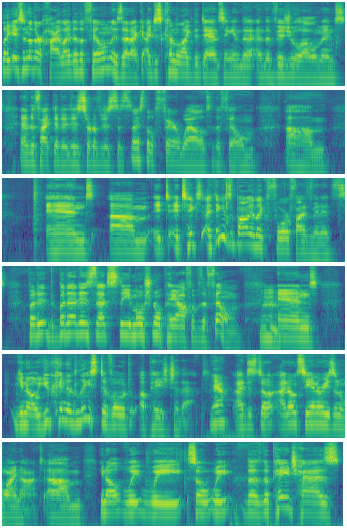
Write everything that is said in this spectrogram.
like it's another highlight of the film is that I, I just kind of like the dancing and the and the visual elements and the fact that it is sort of just this nice little farewell to the film. Um, and um, it, it takes I think it's probably like four or five minutes, but it, but that is that's the emotional payoff of the film, Hmm. and you know you can at least devote a page to that. Yeah. I just don't I don't see any reason why not. Um, you know we we so we the the page has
